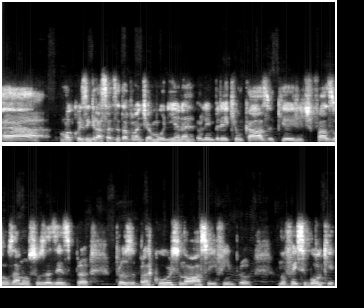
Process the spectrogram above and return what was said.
Uh, uma coisa engraçada, você estava falando de harmonia, né? Eu lembrei aqui um caso que a gente faz uns anúncios às vezes para curso nosso, enfim, pro, no Facebook.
